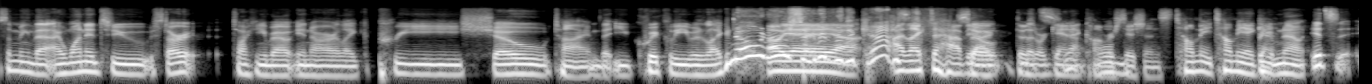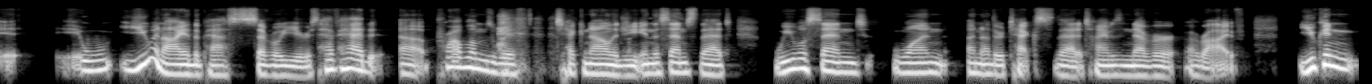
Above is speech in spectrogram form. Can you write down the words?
something that I wanted to start talking about in our like pre-show time that you quickly were like, no, no, Oh, yeah, save yeah, it yeah. for the cast. I like to have yeah, those organic yeah, we'll conversations. tell me, tell me again. now. It's it, w- you and I in the past several years have had uh, problems with technology in the sense that we will send one another texts that at times never arrive. You can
